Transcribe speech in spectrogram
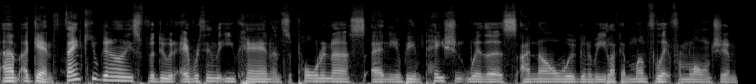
Um, again, thank you guys for doing everything that you can and supporting us and you know being patient with us. I know we're going to be like a month late from launching,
